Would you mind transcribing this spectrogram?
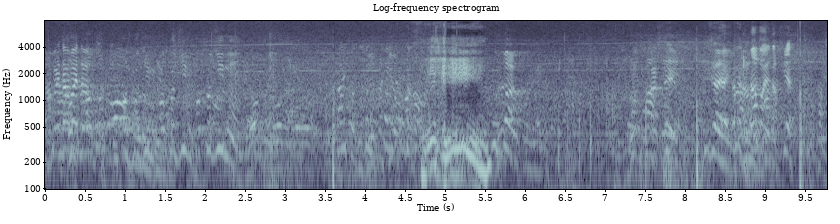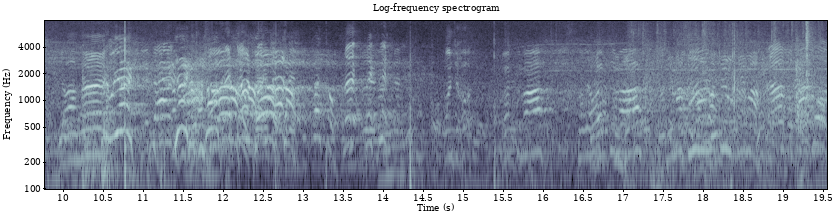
Dawaj, dawaj, dawaj. Podchodzimy, podchodzimy, podchodzimy. Dawaj, na świat. Janek! No jedź! Jedź! Lek, lek, lek! Bądź chodź. Lecy ma. Lecy ma. Nie ma nie ma nie ma. Brawo, brawo.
